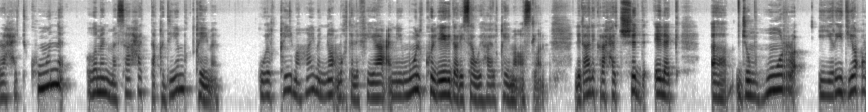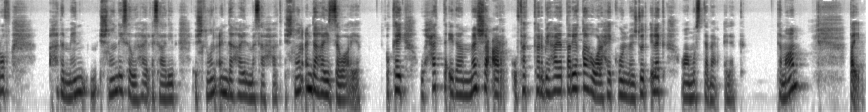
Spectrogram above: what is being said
راح تكون ضمن مساحة تقديم قيمة. والقيمة هاي من نوع مختلف. يعني مو الكل يقدر يسوي هاي القيمة أصلا. لذلك راح تشد إلك جمهور يريد يعرف هذا من شلون يسوي هاي الأساليب؟ شلون عنده هاي المساحات؟ شلون عنده هاي الزوايا؟ أوكي؟ وحتى إذا ما شعر وفكر بهاي الطريقة هو راح يكون مشدود إلك ومستمع إلك. تمام؟ طيب.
